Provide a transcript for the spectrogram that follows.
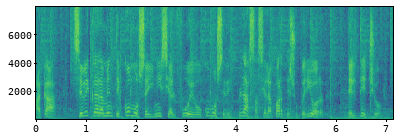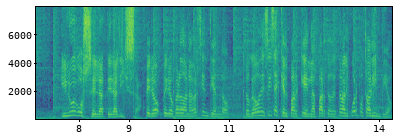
acá, se ve claramente cómo se inicia el fuego, cómo se desplaza hacia la parte superior del techo y luego se lateraliza. Pero, pero, perdón, a ver si entiendo. Lo que vos decís es que el parqué en la parte donde estaba el cuerpo estaba limpio.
